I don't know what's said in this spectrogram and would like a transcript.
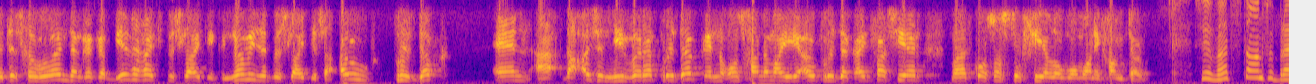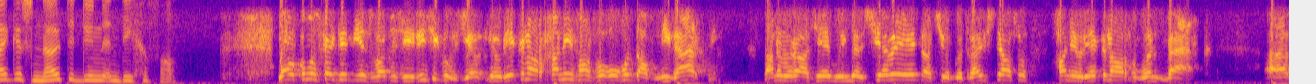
dit is gewoon dink ek 'n besigheidsbesluit, ekonomiese besluit. Is 'n ou produk en uh, daar is 'n nuwere produk en ons gaan nou maar hierdie ou produk uitfaseer, maar dit kos ons te veel om hom aan die gang te hou. So wat staan verbruikers nou te doen in die geval? Nou kom ons kyk net eers wat is die risiko's. Jou jou rekenaar gaan nie van vanoggend af nie werk nie. Dan word as jy Windows 7 het, as jou bedryfstelsel gaan jou rekenaar gewoon werk. Uh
